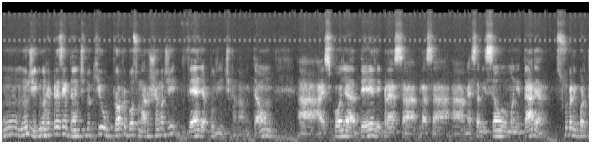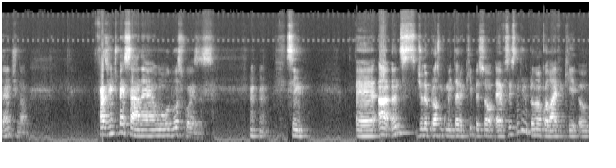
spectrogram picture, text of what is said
um, um digno representante do que o próprio Bolsonaro chama de velha política. Não? Então, a, a escolha dele para essa, essa, essa missão humanitária super importante, não? faz a gente pensar né, uma ou duas coisas. Sim. É, ah, antes de ler o próximo comentário aqui, pessoal, é, vocês estão tendo problema com a live que eu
